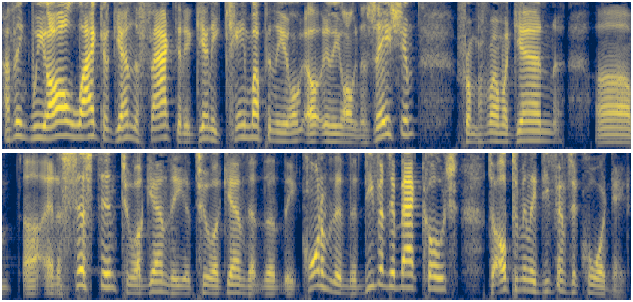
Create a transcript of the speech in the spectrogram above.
I think we all like again the fact that again he came up in the uh, in the organization from from again um, uh, an assistant to again the to again the the, the corner the, the defensive back coach to ultimately defensive coordinator.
